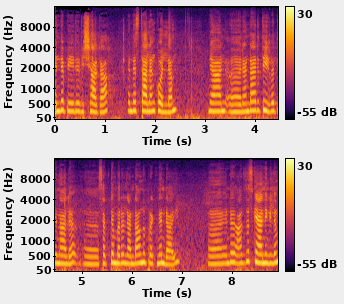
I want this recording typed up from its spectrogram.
എന്റെ പേര് വിശാഖ. എന്റെ സ്ഥലം കൊല്ലം. ഞാൻ രണ്ടായിരത്തി ഇരുപത്തിനാല് സെപ്റ്റംബറിൽ രണ്ടാമത് പ്രഗ്നന്റ് ആയി ഏഹ് എന്റെ ആദ്യത്തെ സ്കാനിങ്ങിലും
